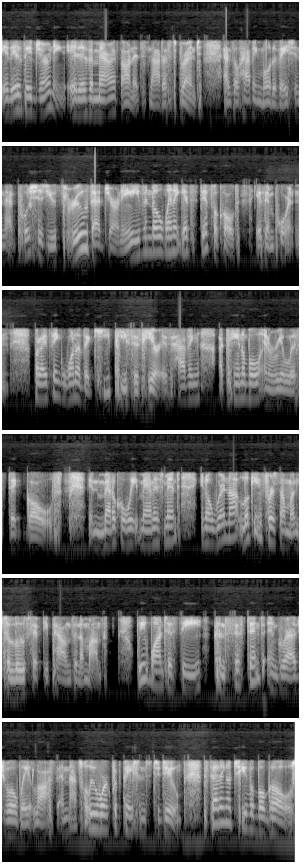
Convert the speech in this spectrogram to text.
it is a journey. It is a marathon. It's not a sprint. And so, having motivation that pushes you through that journey, even though when it gets difficult, is important. But I think one of the key pieces here is having attainable and realistic goals. In medical weight management, you know, we're not looking for someone to lose 50 pounds in a month. We want to see consistent and gradual weight loss, and that's what we work with patients to do. Setting achievable goals.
